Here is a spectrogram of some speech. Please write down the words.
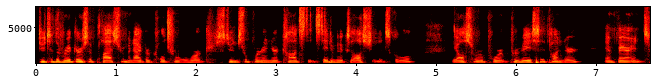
Due to the rigors of classroom and agricultural work, students report a near constant state of exhaustion at school. They also report pervasive hunger, and Farrant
